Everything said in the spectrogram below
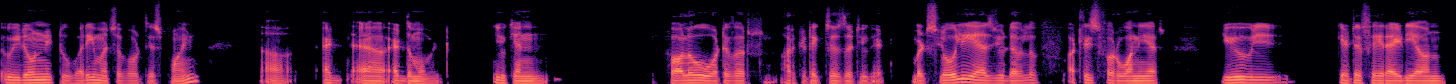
we don't need to worry much about this point uh, at uh, at the moment. You can follow whatever architectures that you get. But slowly, as you develop, at least for one year, you will get a fair idea on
